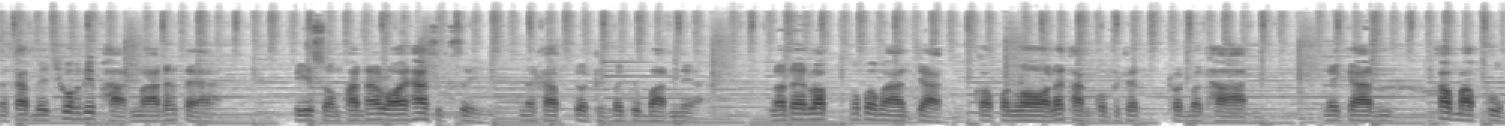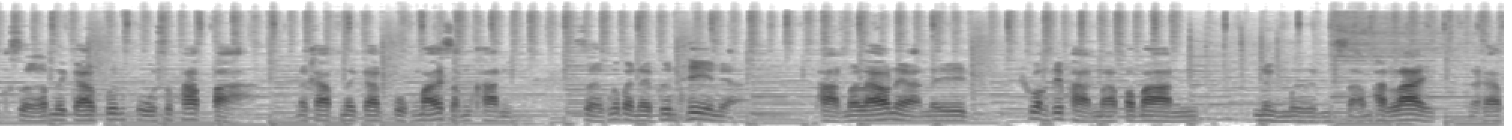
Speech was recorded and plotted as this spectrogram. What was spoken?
นะครับในช่วงที่ผ่านมาตั้งแต่ปี 2554 นะครับจนถึงปัจจุบันเนี่ยเราได้รับงบประมาณจากกปรและทางกรมชนประทาน ในการเข้ามาปลูกเสริมในการฟื้นฟูสภาพป่านะครับในการปลูกไม้สำคัญเสริมเข้าไปในพื้นที่เนี่ยผ่านมาแล้วเนี่ยในช่วงที่ผ่านมาประมาณ 13,000 ไร่นะครับ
